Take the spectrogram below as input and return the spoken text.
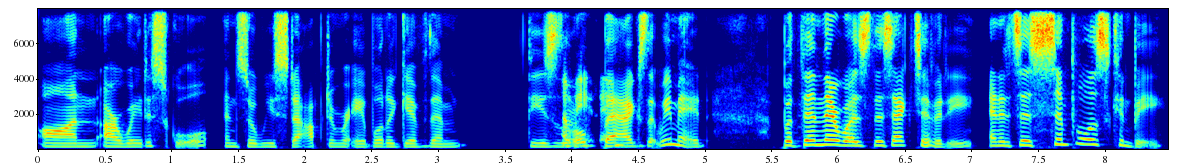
on our way to school. And so we stopped and were able to give them these little Amazing. bags that we made. But then there was this activity, and it's as simple as can be.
